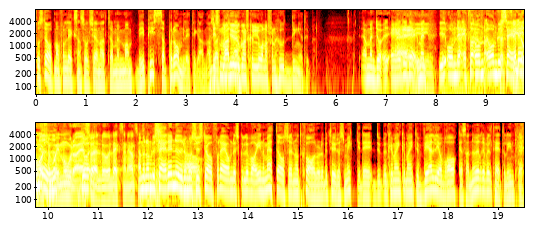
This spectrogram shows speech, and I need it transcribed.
förstår att man från Leksands håll känner att ja, men man, vi pissar på dem lite grann. Alltså det är att som man, om Djurgården skulle låna från Huddinge typ. Ja men då, är det Nej, det? Men inte. om, det, för, om, om du För säger fyra det år sedan var nu... ju Mora i då- SHL och Leksand i Ja Allsvenskan. men om du säger det nu, då Ja. måste du stå för det. Om det skulle vara inom ett år så är det något kval och det betyder så mycket. Det, du, kan man kan man inte välja och vraka sig. Nu är det rivalitet eller inte.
